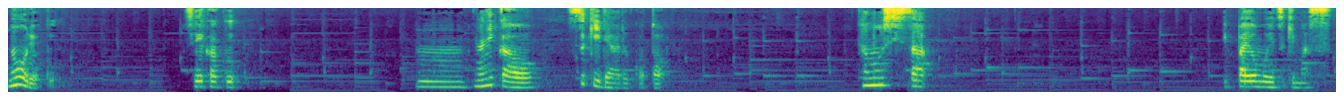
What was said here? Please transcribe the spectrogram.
能力性格。うん何かを好きであること。楽しさいっぱい思いつきます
